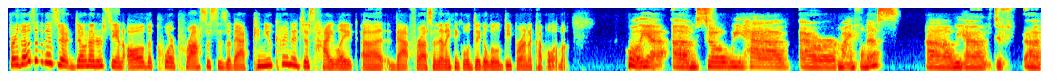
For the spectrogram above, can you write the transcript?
for those of us that don't understand all the core processes of ACT, can you kind of just highlight uh, that for us? And then I think we'll dig a little deeper on a couple of them. Cool. Yeah. Um, so we have our mindfulness. Uh, we have def- uh,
